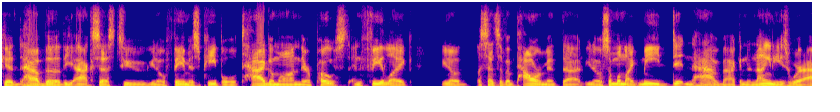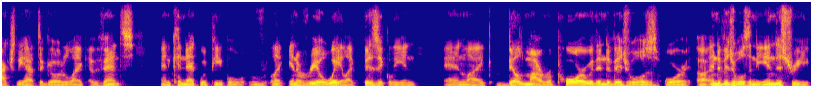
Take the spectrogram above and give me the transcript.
could have the the access to you know famous people tag them on their post and feel like you know a sense of empowerment that you know someone like me didn't have back in the 90s where i actually had to go to like events and connect with people like in a real way like physically and and like build my rapport with individuals or uh, individuals in the industry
